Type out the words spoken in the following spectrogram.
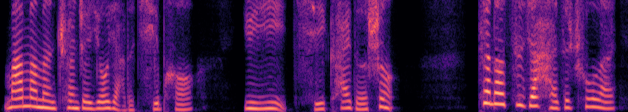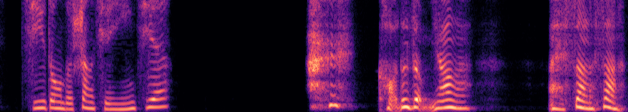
妈妈们穿着优雅的旗袍，寓意旗开得胜。看到自家孩子出来，激动的上前迎接。考的怎么样啊？哎，算了算了，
